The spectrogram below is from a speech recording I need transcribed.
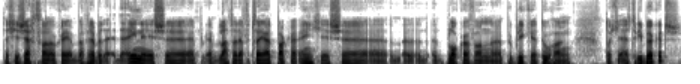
Dat je zegt van, oké, we hebben de, de ene is, eh, laten we er even twee uitpakken. Eentje is het blokken van publieke toegang tot je S3-buckets.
